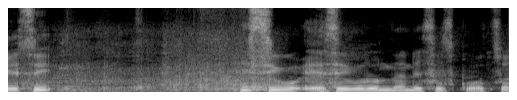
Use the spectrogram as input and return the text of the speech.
ఏసీ ఏసీ ఏసీ కూడా ఉందండి చూసుకోవచ్చు.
